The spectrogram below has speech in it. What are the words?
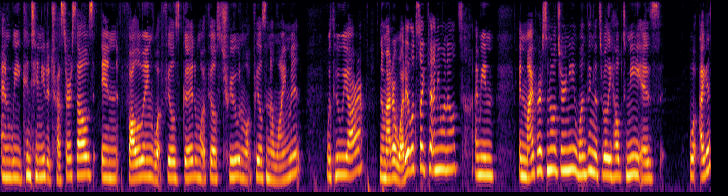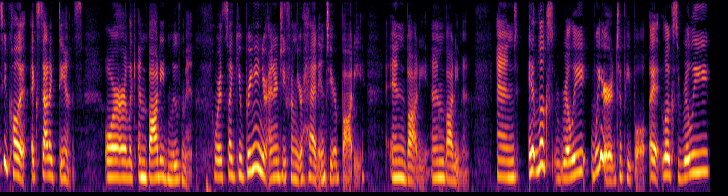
and we continue to trust ourselves in following what feels good and what feels true and what feels in alignment with who we are no matter what it looks like to anyone else. I mean, in my personal journey, one thing that's really helped me is, well, I guess you'd call it ecstatic dance or like embodied movement, where it's like you're bringing your energy from your head into your body, in body, embodiment. And it looks really weird to people. It looks really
